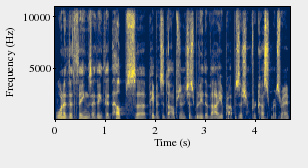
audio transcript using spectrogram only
one of the things I think that helps uh, payments adoption is just really the value proposition for customers, right?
